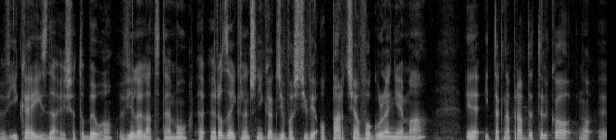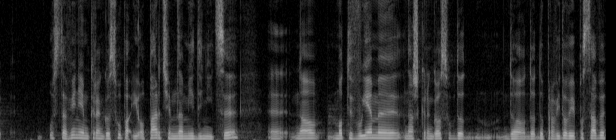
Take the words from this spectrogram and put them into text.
w Ikei, zdaje się, to było wiele lat temu. Rodzaj klęcznika, gdzie właściwie oparcia w ogóle nie ma i tak naprawdę tylko no, ustawieniem kręgosłupa i oparciem na miednicy E, no, motywujemy nasz kręgosłup do, do, do, do, prawidłowej postawy,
